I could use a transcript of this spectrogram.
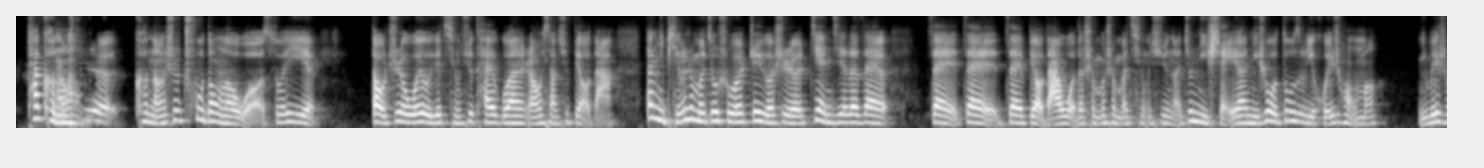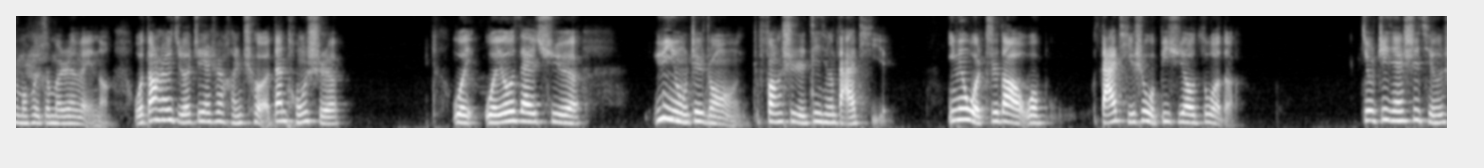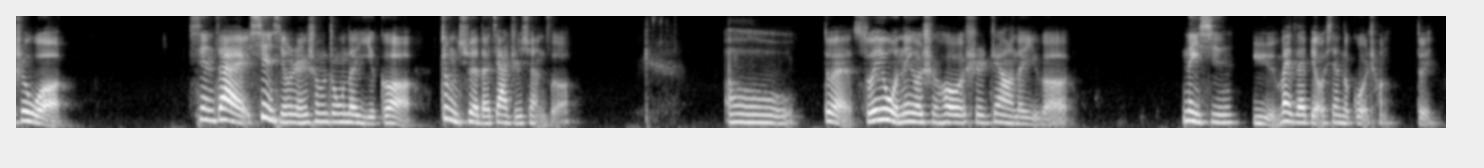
他可能是可能是触动了我，所以导致我有一个情绪开关，然后想去表达。但你凭什么就说这个是间接的在在在在表达我的什么什么情绪呢？就你谁呀？你是我肚子里蛔虫吗？你为什么会这么认为呢？我当时就觉得这件事很扯，但同时，我我又在去运用这种方式进行答题，因为我知道我答题是我必须要做的，就这件事情是我现在现行人生中的一个正确的价值选择。哦，对，所以我那个时候是这样的一个内心与外在表现的过程。对，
